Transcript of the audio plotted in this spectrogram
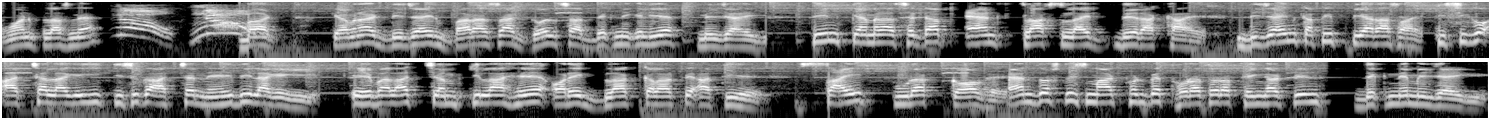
वन प्लस ने बट कैमरा डिज़ाइन बड़ा सा गोल सा देखने के लिए मिल जाएगी। तीन camera setup and flash light दे रखा है। डिज़ाइन काफ़ी प्यारा सा है। किसी को अच्छा लगेगी किसी को अच्छा नहीं भी लगेगी। ये वाला चमकीला है और एक ब्लैक कलर पे आती है। साइड पूरा कव है। एंड दोस्तों स्मार्टफ़ोन पे थोड़ा थोड़ा फिंगरप्रिंट देखने मिल जाएगी।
